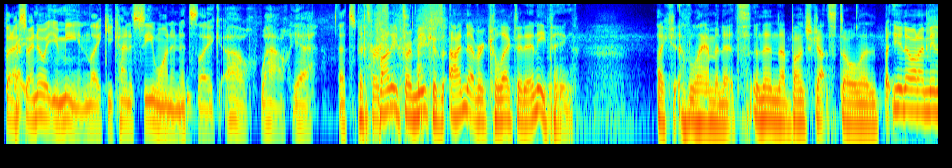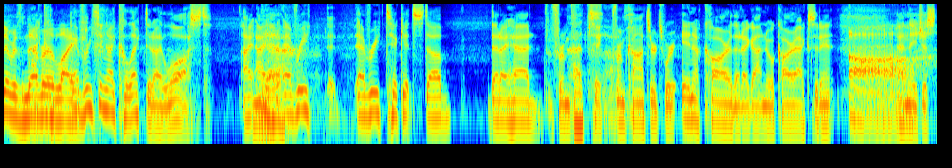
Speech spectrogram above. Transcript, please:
But I, so I know what you mean. Like you kind of see one and it's like, oh wow, yeah, that's It's perfect. funny for me because I never collected anything like laminates, and then a bunch got stolen. But you know what I mean? There was never co- like everything I collected, I lost. I, I had every every ticket stub that I had from from concerts were in a car that I got into a car accident, and they just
